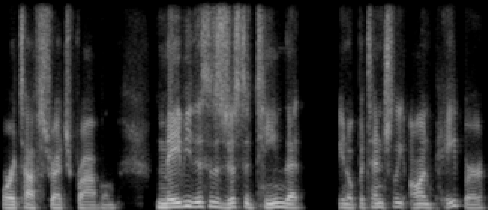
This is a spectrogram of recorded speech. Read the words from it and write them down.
or a tough stretch problem. Maybe this is just a team that, you know, potentially on paper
